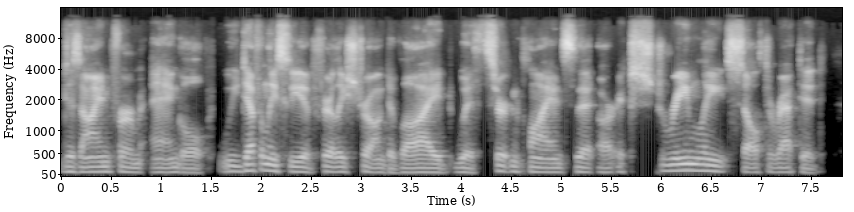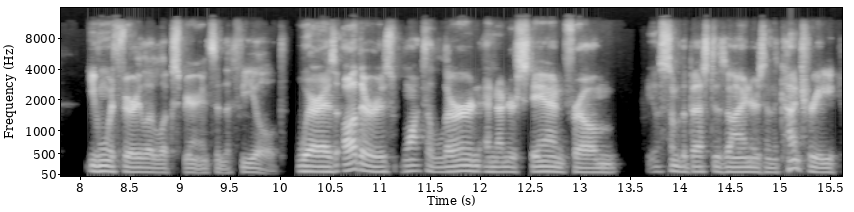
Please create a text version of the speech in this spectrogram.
design firm angle, we definitely see a fairly strong divide with certain clients that are extremely self directed even with very little experience in the field. Whereas others want to learn and understand from you know, some of the best designers in the country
